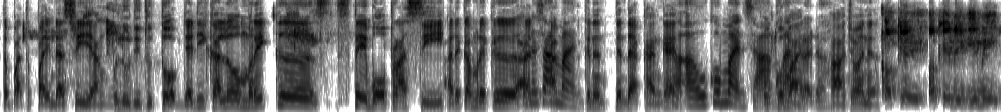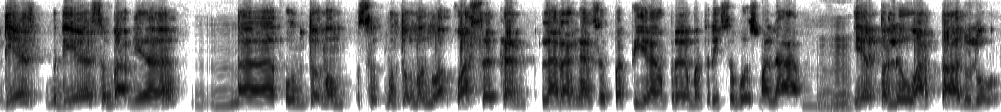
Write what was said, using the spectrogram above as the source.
tempat-tempat industri yang perlu ditutup. Jadi kalau mereka stay beroperasi, adakah mereka Kena ad- saman. kena tindakan kan? Ha, hukuman sama Hukuman. Ha, macam mana? Okey, okey dia gini. Dia dia sebabnya mm-hmm. uh, untuk mem, se, untuk menguatkuasakan larangan seperti yang Perdana Menteri sebut semalam, mm-hmm. ia perlu warta dulu.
